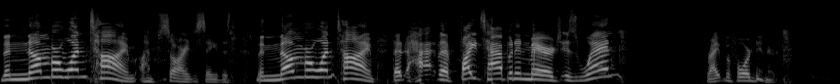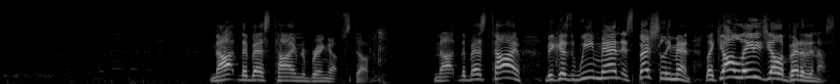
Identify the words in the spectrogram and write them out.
the number one time, I'm sorry to say this, the number one time that, ha- that fights happen in marriage is when? right before dinner. Not the best time to bring up stuff. Not the best time. Because we men, especially men, like y'all ladies, y'all are better than us.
